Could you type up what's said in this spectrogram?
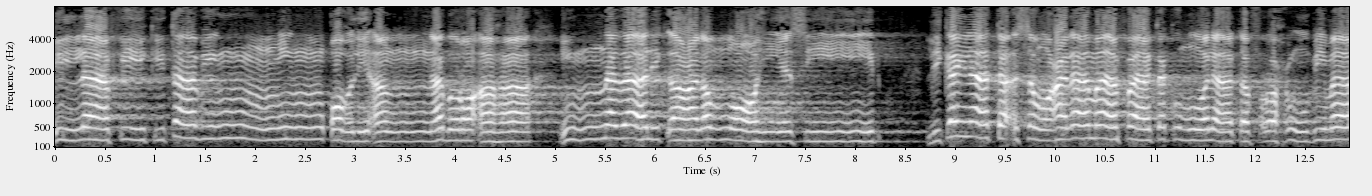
إلا في كتاب من قبل أن نبرأها إن ذلك على الله يسير لكي لا تأسوا على ما فاتكم ولا تفرحوا بما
